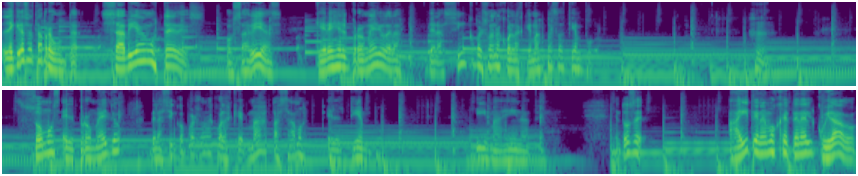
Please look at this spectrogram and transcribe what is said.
le quiero hacer esta pregunta. ¿Sabían ustedes o sabías que eres el promedio de las, de las cinco personas con las que más pasas tiempo? Somos el promedio de las cinco personas con las que más pasamos el tiempo. Imagínate. Entonces, ahí tenemos que tener cuidado.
